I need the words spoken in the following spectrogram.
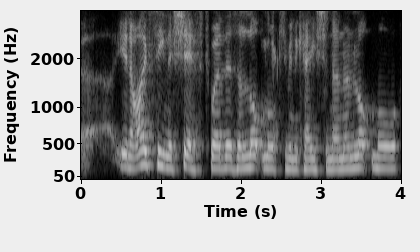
uh, you know I've seen a shift where there's a lot more communication and a lot more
